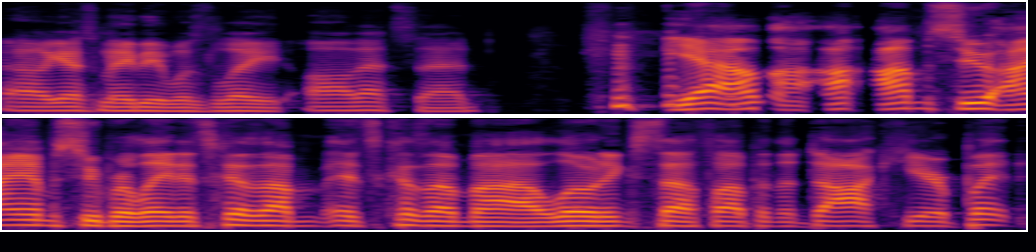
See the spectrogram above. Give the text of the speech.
Oh, I guess maybe it was late. Oh, that's sad. yeah, I'm I, I'm su- I am super late. It's because I'm it's because I'm uh, loading stuff up in the dock here, but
